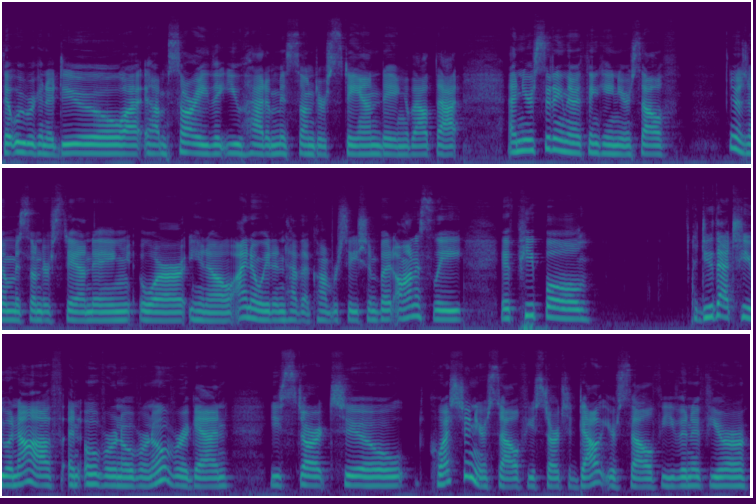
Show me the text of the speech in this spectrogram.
that we were going to do. I, I'm sorry that you had a misunderstanding about that, and you're sitting there thinking to yourself, "There's no misunderstanding," or you know, I know we didn't have that conversation, but honestly, if people do that to you enough and over and over and over again, you start to question yourself. You start to doubt yourself, even if you're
